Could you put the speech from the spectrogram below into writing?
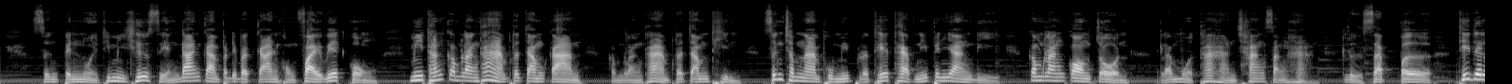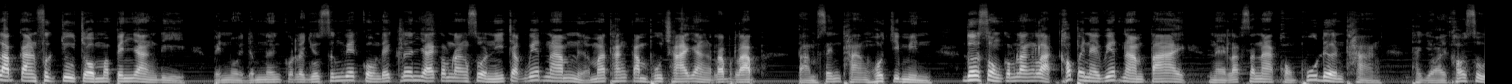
274 ซึ่งเป็นหน่วยที่มีชื่อเสียงด้านการปฏิบัติการของฝ่ายเวียดกง มีทั้งกำลังทหารประจำการกำลังทหารประจำถิ่น ซึ่งชำนาญภูมิประเทศแถบนี้เป็นอย่างดีกำลังกองโจรและหมวดทหารช่างสังหาร หรือแซปเปอร์ ที่ได้รับการฝึกจู่โจมมาเป็นอย่างดี เป็นหน่วยดำเนินกลยุทธ์ซึ่งเวียดกงได้เคลื่อนย้ายกำลังส่วนนี้จากเวียดนามเหนือมาทางกัมพูชาอย่างลับๆตามเส้นทางโฮจิมินห์โดยส่งกำลังหลักเข้าไปในเวียดนามใต้ ในลักษณะของผู้เดินทาง ทยอยเข้าสู่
